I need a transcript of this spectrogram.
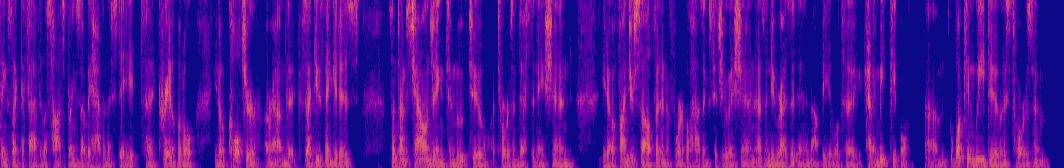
things like the fabulous hot springs that we have in the state to create a little, you know, culture around it? Because I do think it is sometimes challenging to move to a tourism destination, you know, find yourself in an affordable housing situation as a new resident and not be able to kind of meet people. Um, what can we do as tourism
